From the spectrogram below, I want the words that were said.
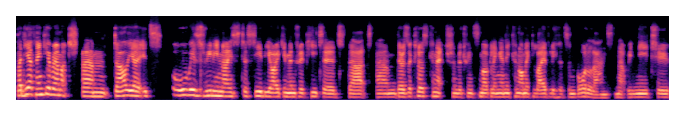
but yeah, thank you very much, um, Dalia. It's always really nice to see the argument repeated that um, there's a close connection between smuggling and economic livelihoods in borderlands, and that we need to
